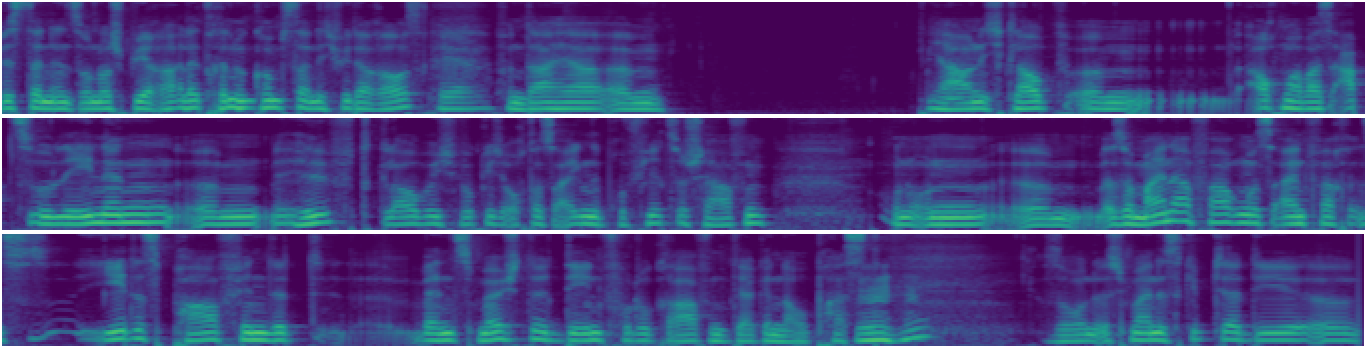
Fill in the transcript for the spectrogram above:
bist dann in so einer Spirale drin und kommst dann nicht wieder raus. Ja. Von daher, ähm, ja, und ich glaube, ähm, auch mal was abzulehnen, ähm, hilft, glaube ich, wirklich auch das eigene Profil zu schärfen. Und, und ähm, also meine Erfahrung ist einfach, ist, jedes Paar findet, wenn es möchte, den Fotografen, der genau passt. Mhm. So, und ich meine, es gibt ja die äh,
